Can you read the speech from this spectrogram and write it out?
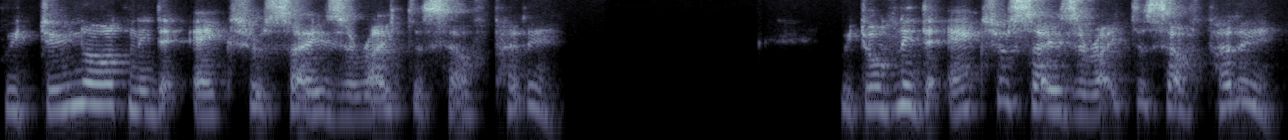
We do not need to exercise the right to self pity. We don't need to exercise the right to self pity.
